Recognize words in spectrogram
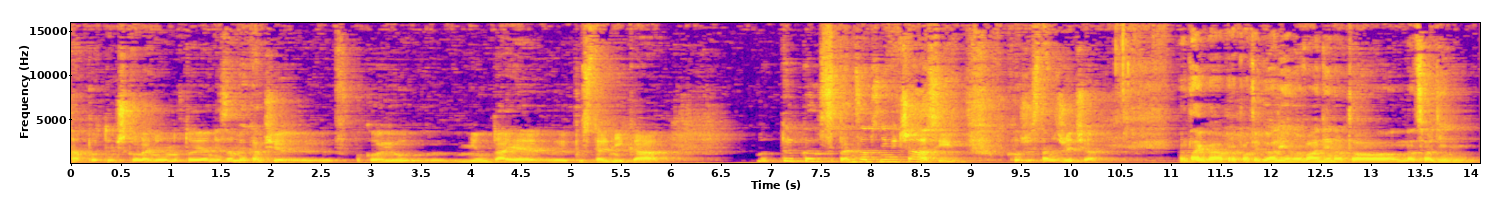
a po tym szkoleniu, no to ja nie zamykam się y, w pokoju, y, nie udaję pustelnika, no tylko spędzam z nimi czas i korzystam z życia. No tak, a propos tego alienowania, no to na co dzień,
